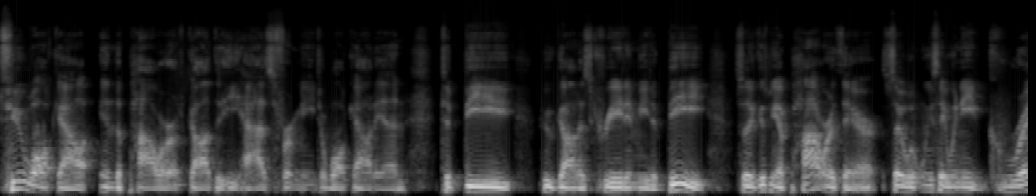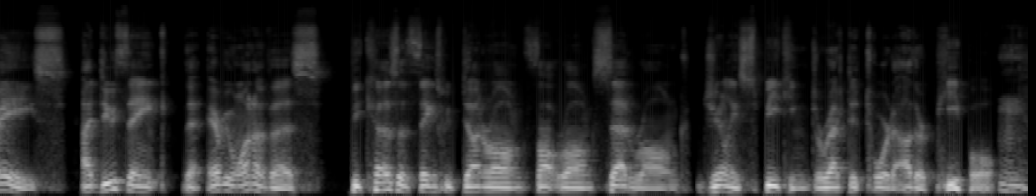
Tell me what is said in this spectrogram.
to walk out in the power of God that He has for me to walk out in, to be who God has created me to be. So it gives me a power there. So when we say we need grace, I do think that every one of us, because of the things we've done wrong, thought wrong, said wrong, generally speaking, directed toward other people, Mm.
